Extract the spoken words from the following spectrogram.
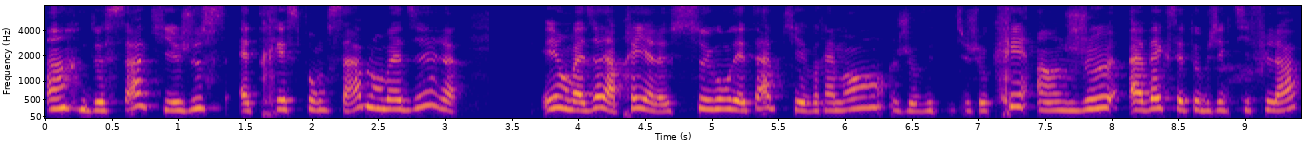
un de ça, qui est juste être responsable, on va dire. Et on va dire, après, il y a la seconde étape qui est vraiment, je, je crée un jeu avec cet objectif-là.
